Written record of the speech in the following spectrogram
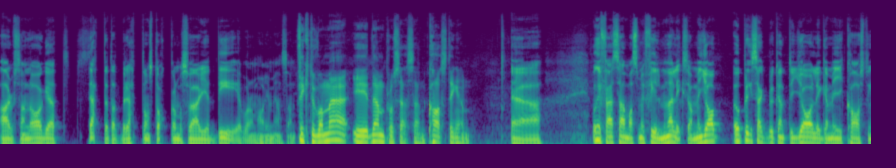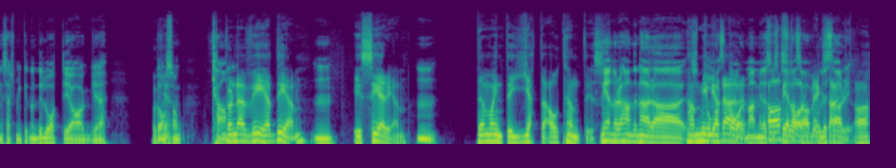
arvsanlaget, sättet att berätta om Stockholm och Sverige, det är vad de har gemensamt. Fick du vara med i den processen, castingen? Eh, ungefär samma som i filmerna liksom. Men jag, uppriktigt sagt brukar inte jag lägga mig i castingen särskilt mycket, utan det låter jag eh, de Okej. som kan. För den där vdn Mm, i serien, mm. den var inte jätteautentisk. Menar du han den här uh, Han Thomas. Storm, han som Ja, spelas Storm, av Olle. Sarri? Ja.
